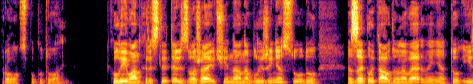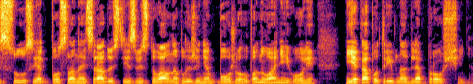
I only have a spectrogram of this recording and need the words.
про спокутування. Коли Іван Хреститель, зважаючи на наближення суду, закликав до навернення, то Ісус, як посланець радості, звістував наближення Божого панування і волі, яка потрібна для прощення,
